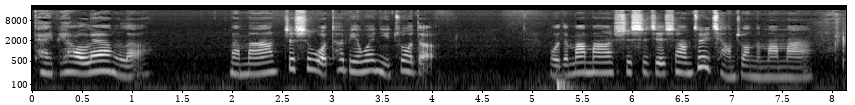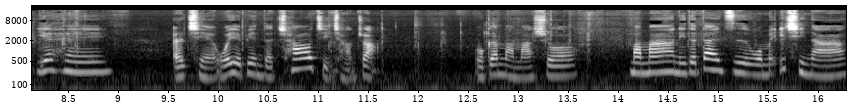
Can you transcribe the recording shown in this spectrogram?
太漂亮了，妈妈，这是我特别为你做的。我的妈妈是世界上最强壮的妈妈，耶嘿！而且我也变得超级强壮。我跟妈妈说：“妈妈，你的袋子我们一起拿。”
